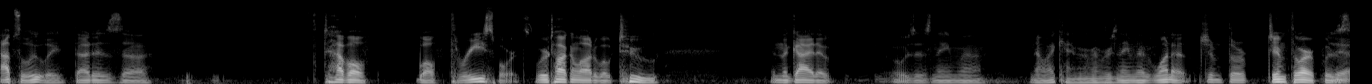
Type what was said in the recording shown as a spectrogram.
Absolutely, that is uh, to have all well three sports. We were talking a lot about two, and the guy that what was his name? Uh, no, I can't even remember his name. That won it. Jim Thorpe. Jim Thorpe was yeah.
